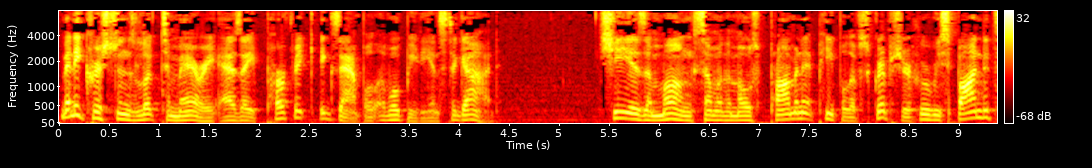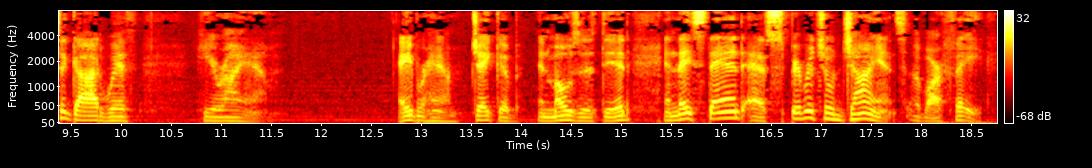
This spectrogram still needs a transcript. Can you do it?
Many Christians look to Mary as a perfect example of obedience to God. She is among some of the most prominent people of scripture who responded to God with, here I am. Abraham, Jacob, and Moses did, and they stand as spiritual giants of our faith.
